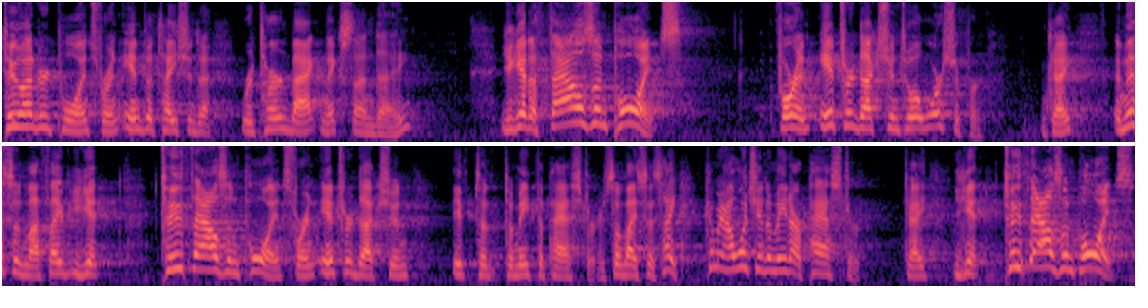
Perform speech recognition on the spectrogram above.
200 points for an invitation to return back next Sunday. You get 1,000 points for an introduction to a worshiper. Okay? And this is my favorite. You get 2,000 points for an introduction if, to, to meet the pastor. If somebody says, hey, come here, I want you to meet our pastor. Okay? You get 2,000 points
